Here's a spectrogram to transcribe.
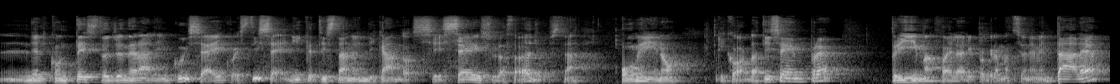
nel contesto generale in cui sei questi segni che ti stanno indicando se sei sulla strada giusta o meno. Ricordati sempre, prima fai la riprogrammazione mentale,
